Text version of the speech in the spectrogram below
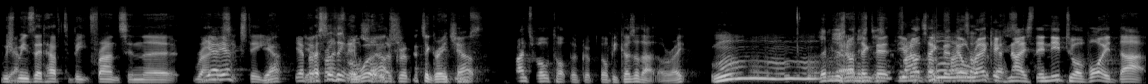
which Yeah. means they'd have to beat France in the round Yeah, of yeah. 16. yeah, Yeah, but I still think they will would. their. That's a great chance. France will top the group though because of that, though, right? Mm, Let me You just don't think that you don't France think that they'll France aren't the recognize they need to avoid that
